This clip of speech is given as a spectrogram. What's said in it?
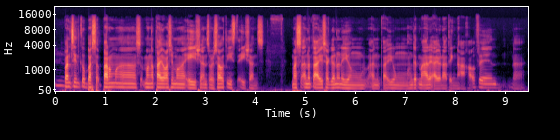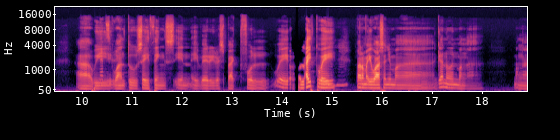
Mm. Pansin ko basta parang mga mga tayo kasi mga Asians or Southeast Asians, mas ano tayo sa ganun eh, yung ano tayo, yung hangga't maaari ayaw nating nakaka-offend na uh, we want to say things in a very respectful way or polite way Mhm. para maiwasan yung mga ganon, mga mga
